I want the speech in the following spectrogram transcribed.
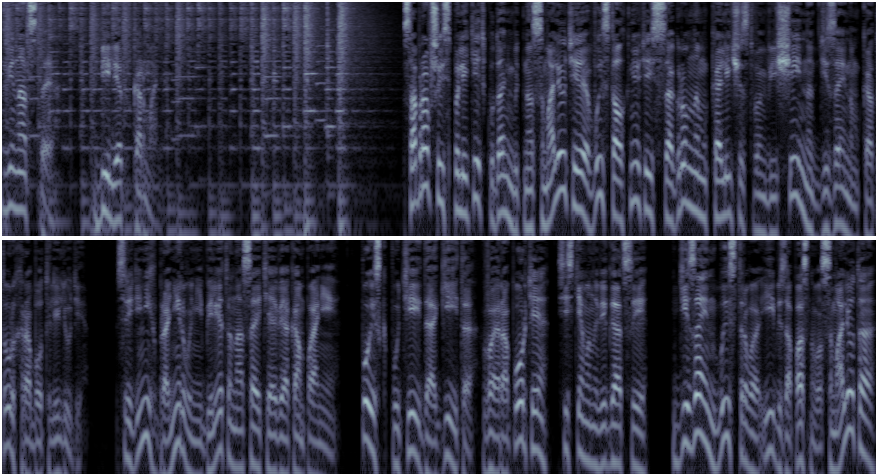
12. Билет в кармане. Собравшись полететь куда-нибудь на самолете, вы столкнетесь с огромным количеством вещей, над дизайном которых работали люди. Среди них бронирование билета на сайте авиакомпании, поиск путей до гейта в аэропорте, система навигации, дизайн быстрого и безопасного самолета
